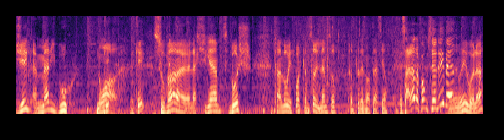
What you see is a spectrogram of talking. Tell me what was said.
jig à Maribou. noir. OK. Souvent, euh, l'achigan petite bouche, quand l'eau est forte comme ça, il aime ça comme présentation. Mais ça a l'air de fonctionner, Ben. Euh, oui, voilà.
